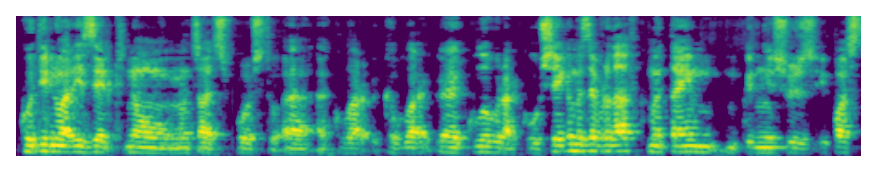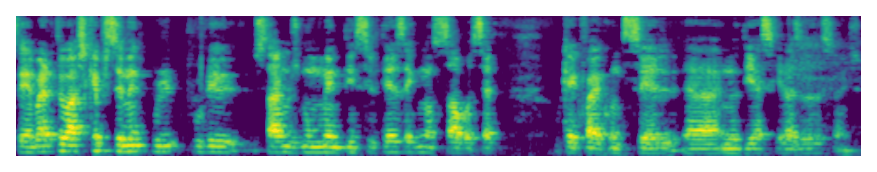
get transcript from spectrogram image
continua a dizer que não, não está disposto a, a, colaborar, a, colaborar, com o Chega, mas é verdade que mantém um bocadinho as suas hipóteses em aberto. Eu acho que é precisamente por, por estarmos num momento de incerteza que não se sabe a certo o que é que vai acontecer uh, no dia a seguir às eleições.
